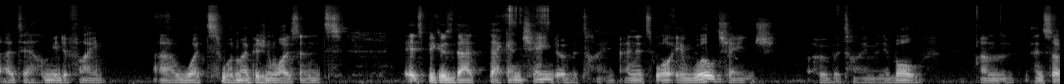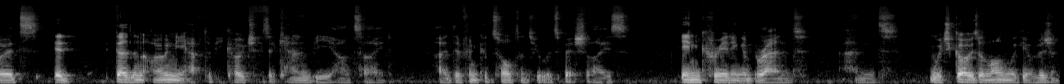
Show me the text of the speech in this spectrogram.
uh, to help me define uh, what what my vision was, and it's because that that can change over time, and it's well, it will change over time and evolve. Um, and so it's it doesn't only have to be coaches; it can be outside uh, different consultants who would specialize in creating a brand and which goes along with your vision.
